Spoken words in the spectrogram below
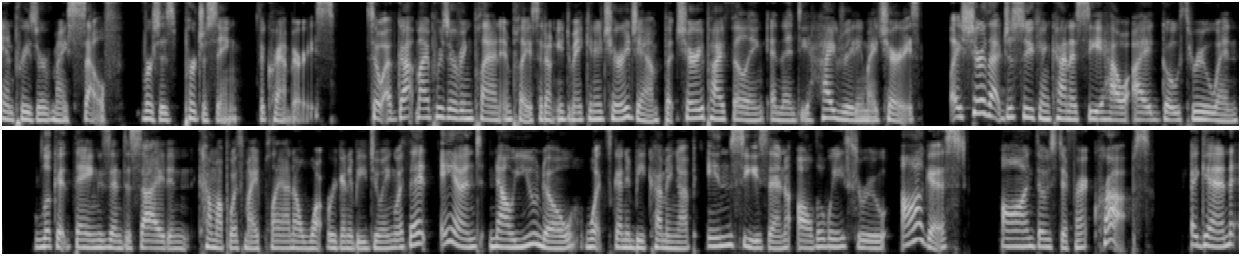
and preserve myself versus purchasing the cranberries. So I've got my preserving plan in place. I don't need to make any cherry jam, but cherry pie filling and then dehydrating my cherries. I share that just so you can kind of see how I go through and look at things and decide and come up with my plan on what we're going to be doing with it. And now you know what's going to be coming up in season all the way through August on those different crops. Again,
